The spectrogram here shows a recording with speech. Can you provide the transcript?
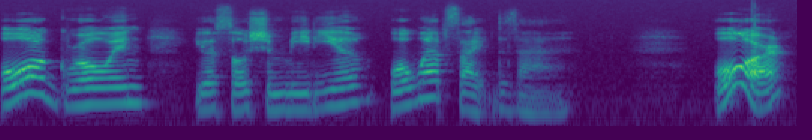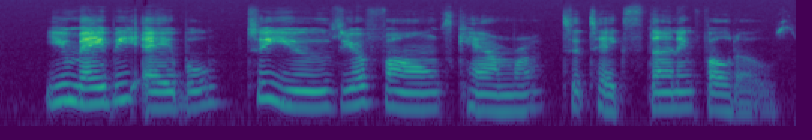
or growing your social media or website design, or you may be able to use your phone's camera to take stunning photos.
